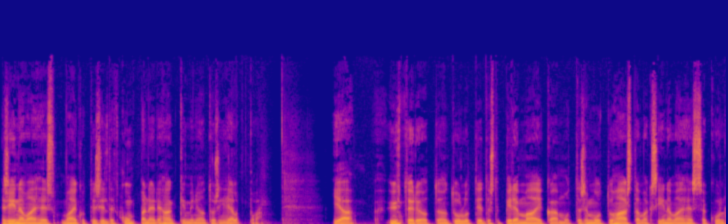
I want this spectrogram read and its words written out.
Ja siinä vaiheessa vaikutti siltä, että kumppaneiden hankkiminen on tosi helppoa. Ja yhteydenotto on tullut tietysti pidemmän aikaa, mutta se muuttui haastavaksi siinä vaiheessa, kun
